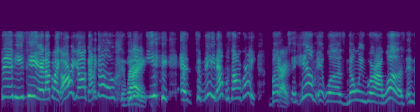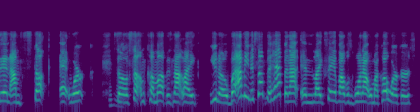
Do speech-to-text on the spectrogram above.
"Babe, he's here," and I'm like, "All right, y'all gotta go." Right. and to me, that was all right, but right. to him, it was knowing where I was, and then I'm stuck at work. Mm-hmm. So if something come up, it's not like you know, but I mean, if something happened, I and like say if I was going out with my coworkers,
